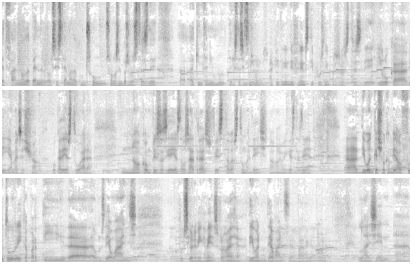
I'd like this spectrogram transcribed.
que et fan no dependre del sistema de consum són les impressores 3D. Eh, aquí en teniu, no?, d'aquestes Sí, impressores? aquí tenim diferents tipus d'impressores 3D i el que diguem és això, el que deies tu ara, no compris les idees dels altres, fes-te-les tu mateix, no? Una mica aquesta idea. Uh, diuen que això canviarà el futur i que a partir d'uns 10 anys, potser una mica més, però vaja, diuen 10 anys, ja parla aquest número, la gent eh,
